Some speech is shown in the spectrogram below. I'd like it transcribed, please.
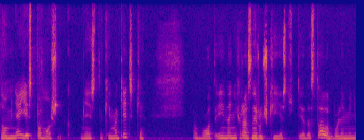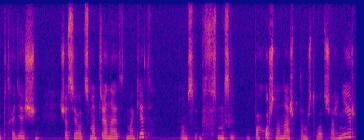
Но у меня есть помощник. У меня есть такие макетики. Вот. И на них разные ручки есть. Я достала более-менее подходящие. Сейчас я вот, смотря на этот макет, он в смысле похож на наш, потому что вот шарнир.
